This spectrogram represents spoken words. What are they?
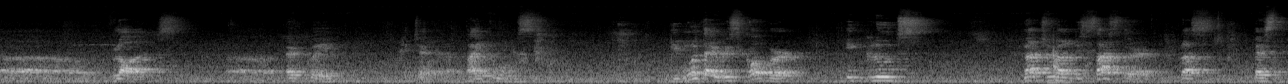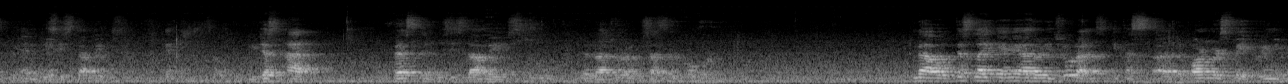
uh, floods, uh, earthquake, etc., typhoons. The multi-risk cover includes natural disaster plus pest and disease damage. Okay? So we just add pest and disease damage to the natural disaster cover. Now, just like any other insurance, it has uh, the farmers pay premium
